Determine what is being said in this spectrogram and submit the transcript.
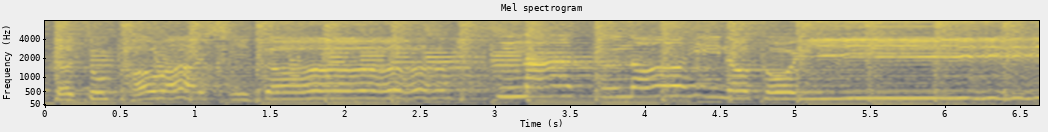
と交わした。夏の日の恋。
